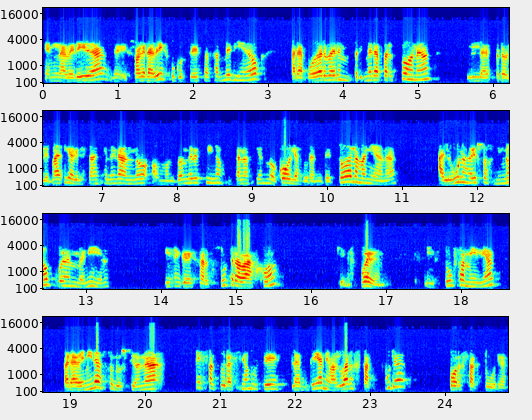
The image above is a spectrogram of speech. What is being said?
en la vereda, yo agradezco que ustedes hayan venido para poder ver en primera persona la problemática que le están generando a un montón de vecinos que están haciendo colas durante toda la mañana, algunos de ellos no pueden venir, tienen que dejar su trabajo, quienes pueden, y su familia, para venir a solucionar esa facturación que ustedes plantean, evaluar factura por factura,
